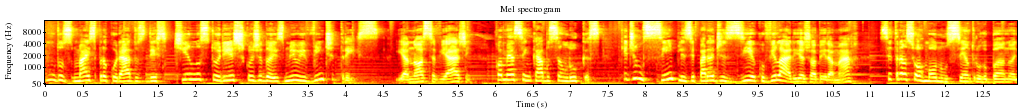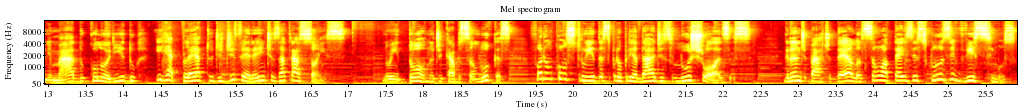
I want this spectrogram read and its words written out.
um dos mais procurados destinos turísticos de 2023. E a nossa viagem começa em Cabo São Lucas, que de um simples e paradisíaco vilarejo à beira-mar se transformou num centro urbano animado, colorido e repleto de diferentes atrações. No entorno de Cabo São Lucas foram construídas propriedades luxuosas. Grande parte delas são hotéis exclusivíssimos,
